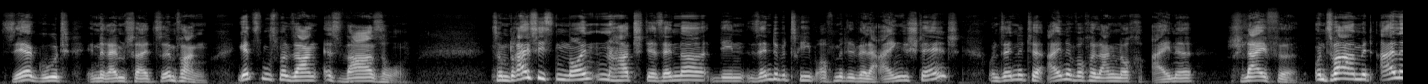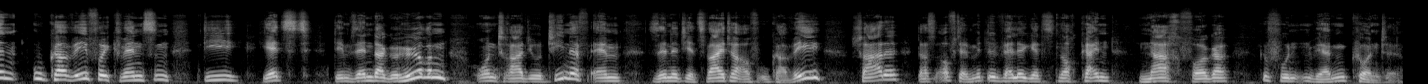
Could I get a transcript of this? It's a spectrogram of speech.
sehr gut in Remscheid zu empfangen. Jetzt muss man sagen, es war so. Zum 30.09. hat der Sender den Sendebetrieb auf Mittelwelle eingestellt und sendete eine Woche lang noch eine Schleife. Und zwar mit allen UKW-Frequenzen, die jetzt dem Sender gehören. Und Radio Teen FM sendet jetzt weiter auf UKW. Schade, dass auf der Mittelwelle jetzt noch kein Nachfolger gefunden werden konnte.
